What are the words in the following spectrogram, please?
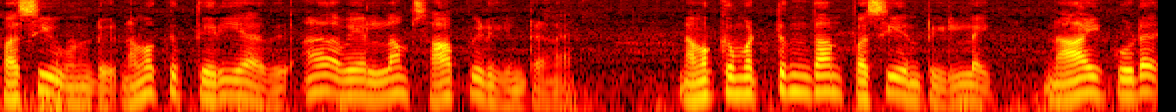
பசி உண்டு. நமக்கு தெரியாது. அவையெல்லாம் சாப்பிடுகின்றன. நமக்கு மட்டும்தான் பசி என்று இல்லை. நாய் கூட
